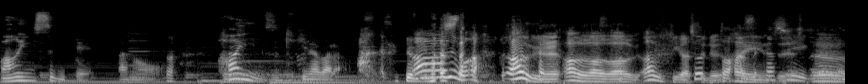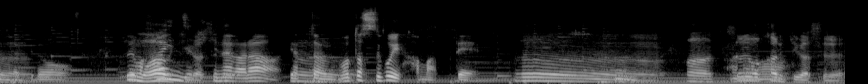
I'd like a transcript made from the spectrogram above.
安易すぎて、あのハインズ聴きながら 読みああ、ました。でも、あ合うね。合う合う合う。合う気がちょっする。と恥ずかしいぐらいなんだけど。ど、うんでもハインズ気がする聴きながらやったらうんまたすごいハマって、うん。まあ、それわかる気がする。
